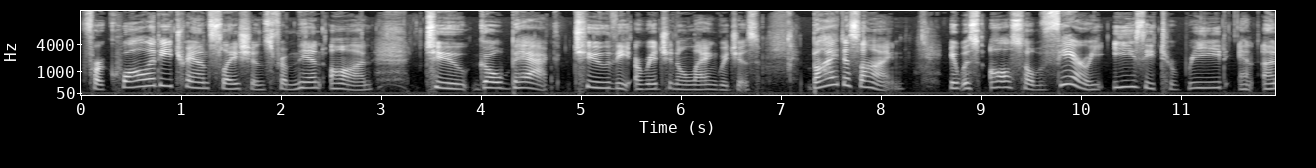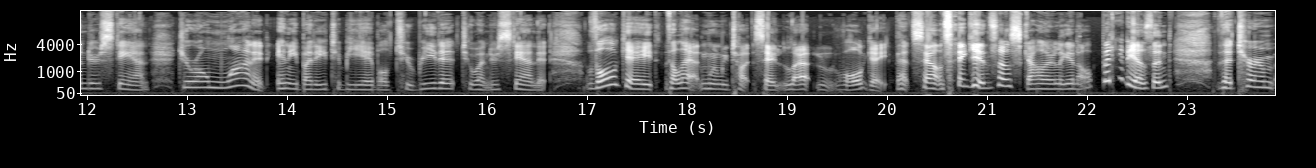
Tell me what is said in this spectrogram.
for quality translations from then on to go back to the original languages. By design, it was also very easy to read and understand. Jerome wanted anybody to be able to read it, to understand it. Vulgate, the Latin, when we talk, say Latin Vulgate, that sounds again so scholarly and all, but it isn't. The term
